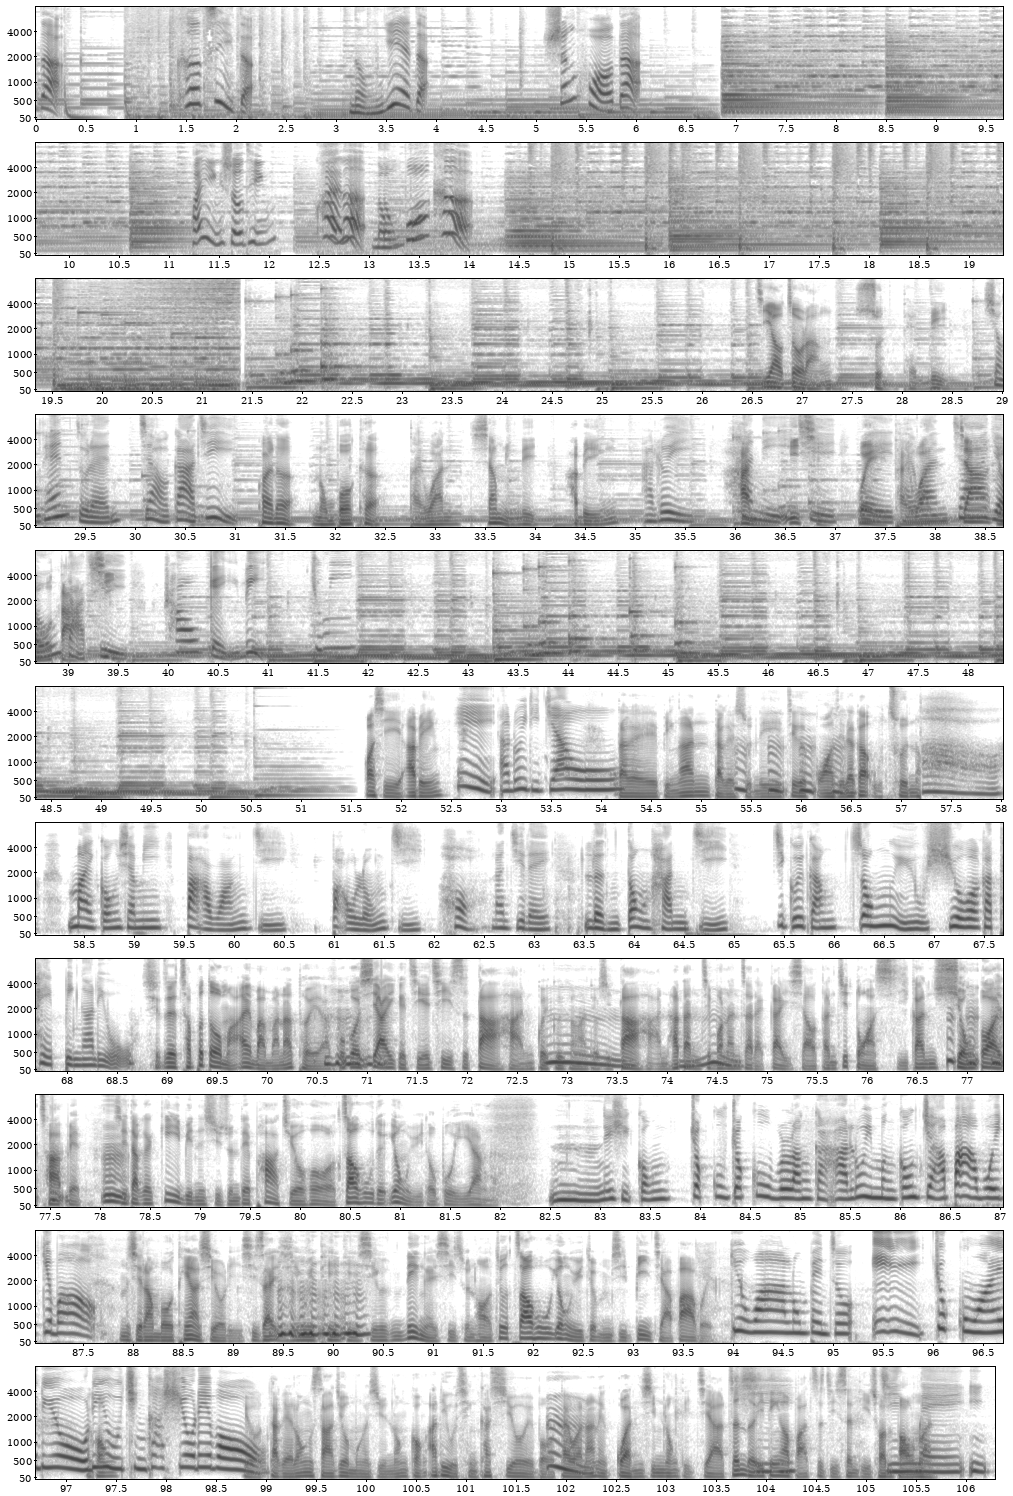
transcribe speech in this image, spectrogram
的、科技的、农业的、生活的。欢迎收听《快乐农播课》。只要做人顺天理，上天主人照家己，快乐农播客，台湾香明丽，阿明。阿瑞和你一起为台湾加油打气，超给力！啾咪！我是阿明，阿瑞伫遮哦。大家平安，大家顺利。嗯嗯这个寒一个到有春哦，卖，讲什物霸王级、暴龙级，吼、咱即个冷冻寒级，即几工终于有小啊甲退冰啊了。其实差不多嘛，爱慢慢啊退啊。不过下一个节气是大寒，过几工啊就是大寒，哈，但即本咱再来介绍。但这段时间上大的差别，是大家见面的时阵在拍招呼、招呼的用语都不一样了。嗯，你是讲足久足久无人甲阿瑞问讲食饱未对无？毋是人无听惜你，实在是因为天气是冷的时阵吼，就招呼用语就毋是变食饱未。对啊，拢变做诶，足寒的了，你有穿较少的无？逐个拢三少问的时阵，拢讲啊，你有穿较少的无？嗯台湾人的关心拢伫遮，真的一定要把自己身体穿保暖。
